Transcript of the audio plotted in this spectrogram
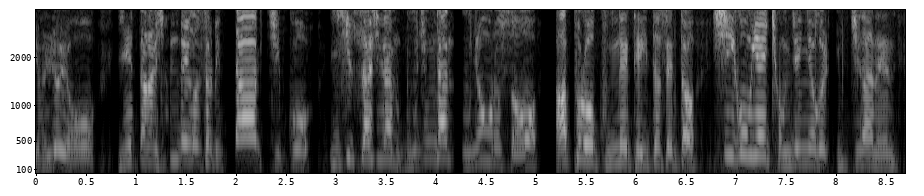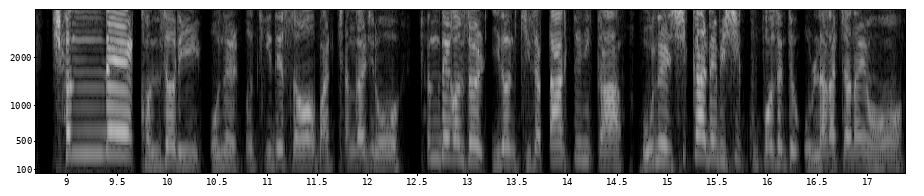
열려요. 이에 따라 현대건설이 딱 짓고 24시간 무중단 운영으로서 앞으로 국내 데이터 센터 시공의 경쟁력을 입증하는 현대건설이 오늘 어떻게 됐어? 마찬가지로 현대건설 이런 기사 딱 뜨니까 오늘 시가 대비 19% 올라갔잖아요.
